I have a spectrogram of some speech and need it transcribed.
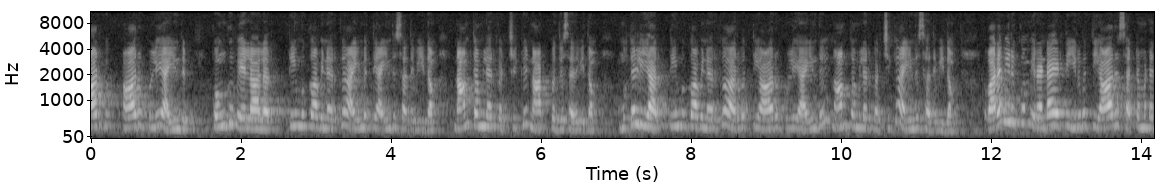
ஆறு ஆறு புள்ளி ஐந்து கொங்கு வேளாளர் திமுகவினருக்கு ஐம்பத்தி ஐந்து சதவீதம் நாம் தமிழர் கட்சிக்கு நாற்பது சதவீதம். முதலியார் திமுகவினருக்கு அறுபத்தி ஆறு புள்ளி ஐந்து நாம் தமிழர் கட்சிக்கு ஐந்து சதவீதம். வரவிருக்கும் இரண்டாயிரத்தி இருபத்தி ஆறு சட்டமன்ற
